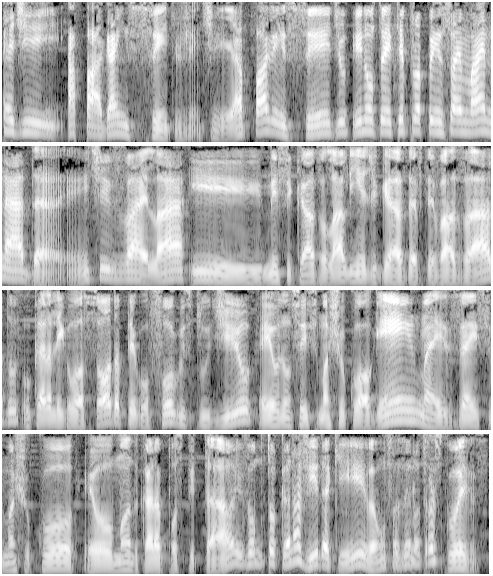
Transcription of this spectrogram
é de apagar incêndio, gente. Apaga incêndio e não tem tempo pra pensar em mais nada. A gente vai lá e, nesse caso lá, a linha de gás deve ter vazado. O cara ligou a solda, pegou fogo, explodiu. Eu não sei se machucou alguém, mas aí se machucou, eu mando o cara pro hospital e vamos tocando a vida aqui, vamos fazendo outras coisas.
